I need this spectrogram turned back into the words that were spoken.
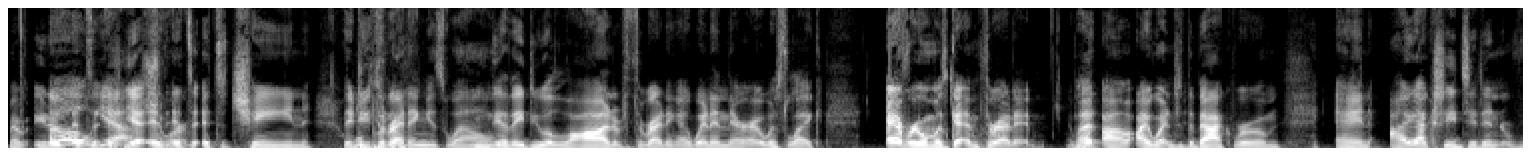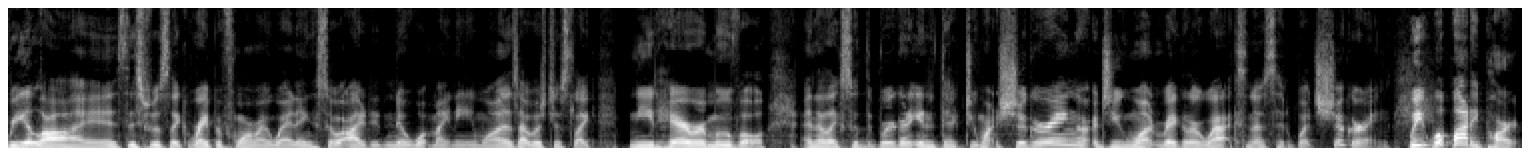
Remember, you know, Oh, it's a, yeah, yeah, sure. it's it's a chain. They We'll do a- threading as well. Yeah, they do a lot of threading. I went in there. It was like everyone was getting threaded. But uh, I went into the back room, and I actually didn't realize this was like right before my wedding, so I didn't know what my name was. I was just like, need hair removal, and they're like, so we're gonna, you know, do you want sugaring or do you want regular wax? And I said, what's sugaring? Wait, what body part?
